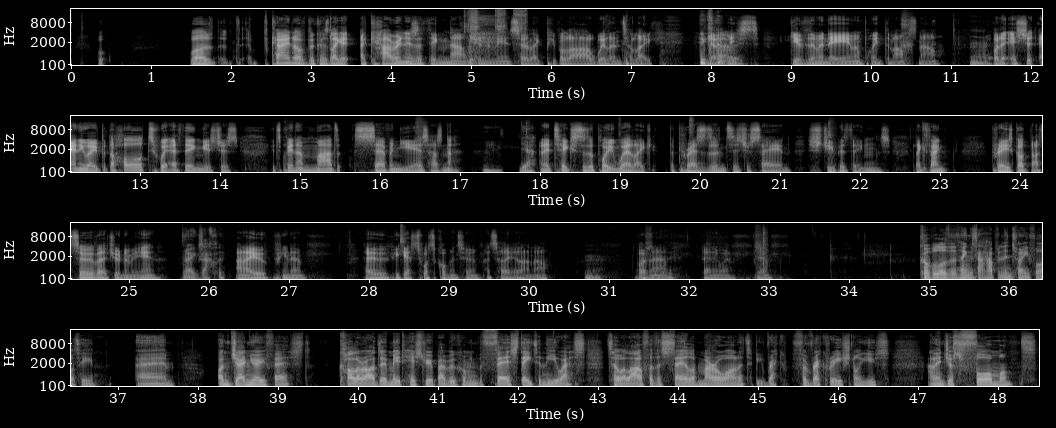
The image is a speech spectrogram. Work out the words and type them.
Well, th- th- kind of because like a, a Karen is a thing now. Do you know what I mean? So like people are willing to like you know at least give them a name and point them out now. Mm. But it, it should anyway. But the whole Twitter thing is just it's been a mad seven years, hasn't it? Yeah. And it takes to the point where like the president is just saying stupid things. Like thank praise God that's over. Do you know what I mean? Right, exactly. And I hope you know. I hope he gets what's coming to him. I tell you that now. Mm, But um, absolutely. anyway, yeah. couple other things that happened in 2014. Um, on January 1st, Colorado made history by becoming the first state in the US to allow for the sale of marijuana to be rec- for recreational use. And in just four months,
